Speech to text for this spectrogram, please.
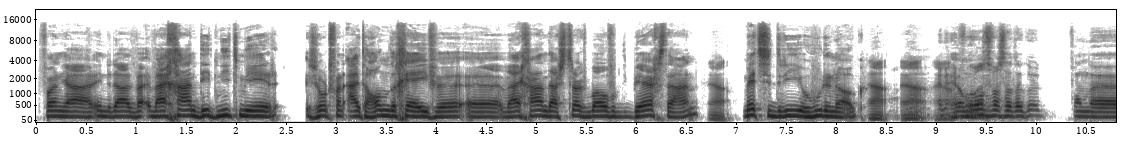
van ja, inderdaad, wij, wij gaan dit niet meer een soort van uit handen geven. Eh, wij gaan daar straks boven op die berg staan. Ja, Met z'n drieën, hoe dan ook. ja, ja. En heel voor mooi. ons was dat ook van eh,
